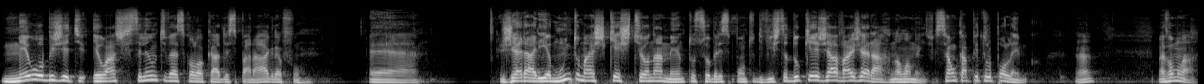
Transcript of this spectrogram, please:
Meu objetivo, eu acho que se ele não tivesse colocado esse parágrafo, é, geraria muito mais questionamento sobre esse ponto de vista do que já vai gerar normalmente. Isso é um capítulo polêmico. Né? Mas vamos lá.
